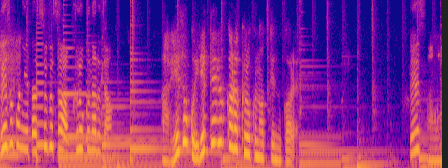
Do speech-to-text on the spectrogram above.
冷蔵庫に入れたらすぐさ黒くなるじゃん。あ冷蔵庫入れてるから黒くなってんのかあれ冷あ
